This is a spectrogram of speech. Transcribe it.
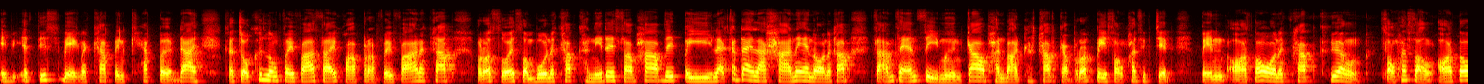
ABS Disc Brake นะครับเป็นแคปเปิดได้ กระจกขึ้นลงไฟฟ้าซ้ายขวาปรับไฟฟ้านะครับรถสวยสมบูรณ์นะครับคันนี้ได้สภาพได้ปีและก็ได้ราคาแน่นอนนะครับ349,000 บาทครับกับรถปี 2017 เป็นออโต้นะครับเครื่อง 2002 ออโต้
